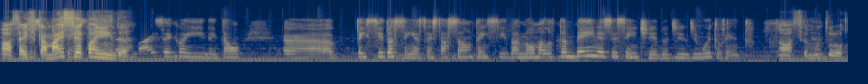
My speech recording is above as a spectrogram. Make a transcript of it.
Nossa, aí fica mais seco ainda. É, mais seco ainda. Então, uh, tem sido assim, essa estação tem sido anômala também nesse sentido, de, de muito vento. Nossa, é muito louco.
